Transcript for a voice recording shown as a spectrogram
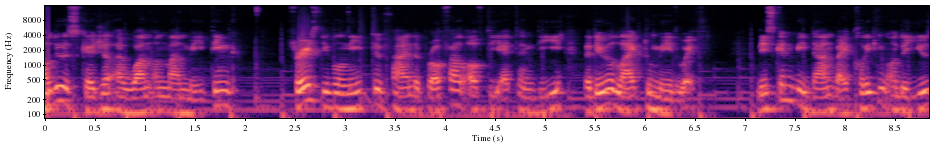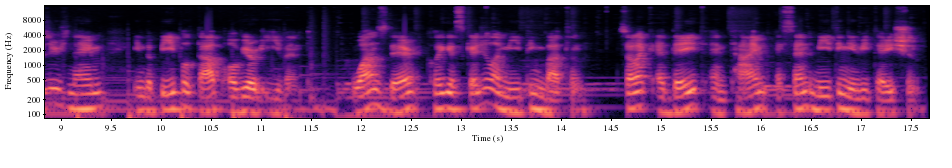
How do you schedule a one-on-one meeting? First, you will need to find the profile of the attendee that you would like to meet with. This can be done by clicking on the user's name in the People tab of your event. Once there, click the Schedule a Meeting button. Select a date and time and send meeting invitation.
